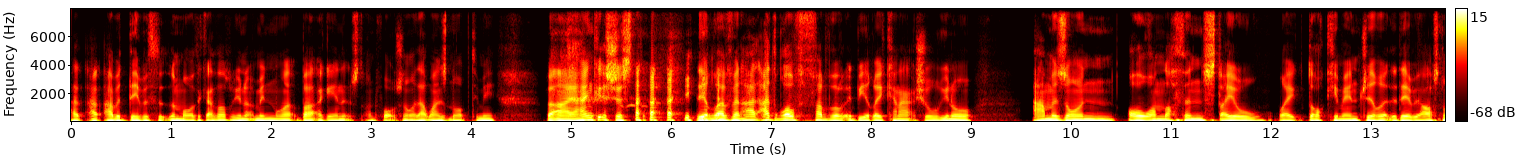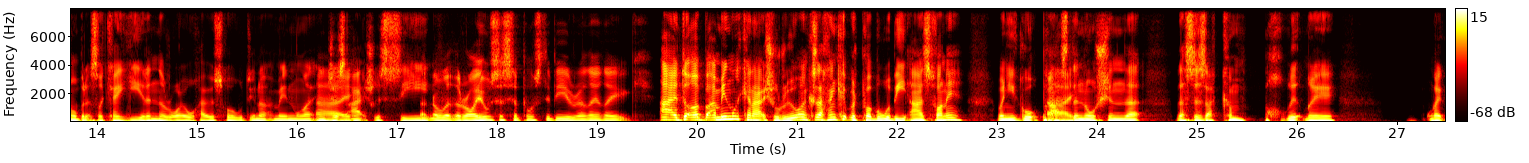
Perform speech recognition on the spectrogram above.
I, I, would deal with them all together. You know what I mean? Like, but again, it's unfortunately that one's not up to me. But aye, I think it's just they live in. I, I'd love for there to be like an actual, you know, Amazon all or nothing style like documentary like the day with Arsenal, but it's like a year in the royal household. You know what I mean? Like and just Aye. actually I see. don't know what the Royals are supposed to be, really. Like, I don't. But I mean like an actual real one because I think it would probably be as funny when you go past Aye. the notion that this is a completely like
